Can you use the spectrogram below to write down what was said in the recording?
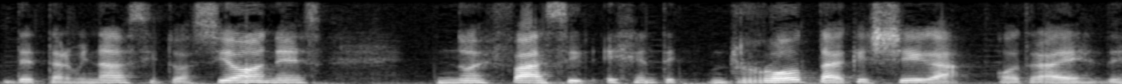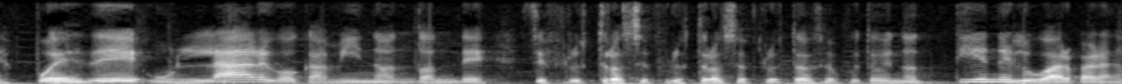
determinadas situaciones. No es fácil, es gente rota que llega otra vez después de un largo camino en donde se frustró, se frustró, se frustró, se frustró y no tiene lugar para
